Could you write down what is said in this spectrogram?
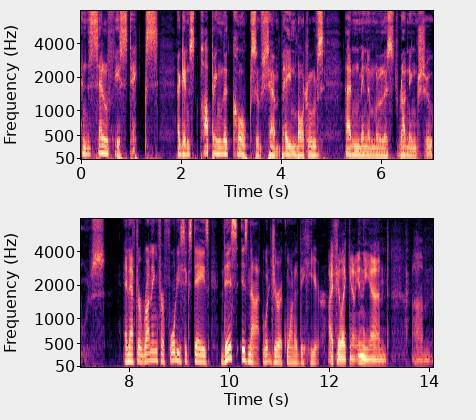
and selfie sticks, against popping the corks of champagne bottles and minimalist running shoes. And after running for 46 days, this is not what Jurek wanted to hear. I feel like, you know, in the end, um,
